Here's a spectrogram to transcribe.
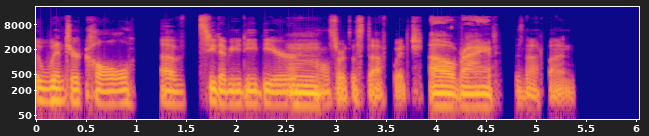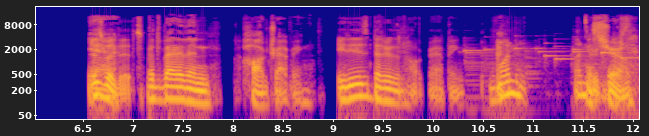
the winter cull of CWD deer Mm. and all sorts of stuff, which Oh, right. is not fun. It is Yeah. what it is. It's better than hog trapping. It is better than hog trapping. One hundred. That's true. Just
